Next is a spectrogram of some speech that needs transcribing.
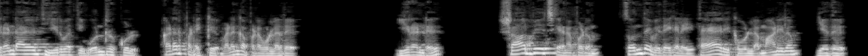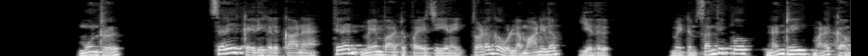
இரண்டாயிரத்தி இருபத்தி ஒன்றுக்குள் கடற்படைக்கு வழங்கப்பட உள்ளது? இரண்டு ஷாபீச் எனப்படும் சொந்த விதைகளை தயாரிக்க உள்ள மாநிலம் எது? மூன்று சிறை கைதிகளுக்கான திறன் மேம்பாட்டு பயிற்சியினை தொடங்க உள்ள மாநிலம் எது? மீண்டும் சந்திப்போம். நன்றி வணக்கம்.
